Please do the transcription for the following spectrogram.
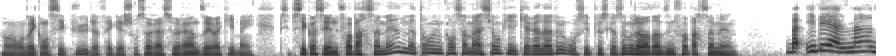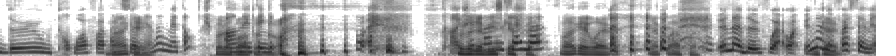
On, dirait qu'on ne sait plus. Là, fait que je trouve ça rassurant de dire, OK, ben, c'est quoi? C'est une fois par semaine, mettons, une consommation qui, qui est ou c'est plus que ça? Moi, j'avais entendu une fois par semaine. Ben, idéalement, deux ou trois fois par semaine, admettons. Je peux en intégrer. Faut que je révise ce que je fais. OK, ouais. une à deux fois. Ouais, une à deux fois semaine.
